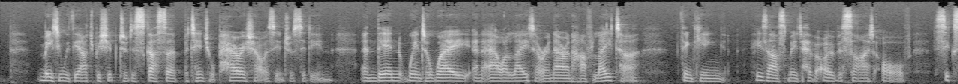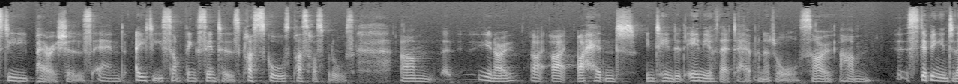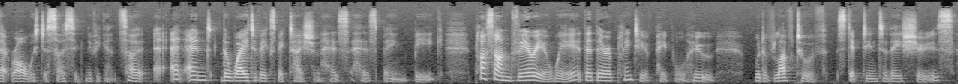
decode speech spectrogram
meeting with the Archbishop to discuss a potential parish I was interested in, and then went away an hour later, an hour and a half later, thinking he's asked me to have oversight of 60 parishes and 80 something centres, plus schools, plus hospitals. Um, you know, I, I, I, hadn't intended any of that to happen at all. So um, stepping into that role was just so significant. So and, and the weight of expectation has has been big. Plus, I'm very aware that there are plenty of people who would have loved to have stepped into these shoes,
